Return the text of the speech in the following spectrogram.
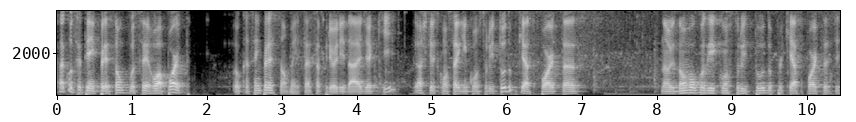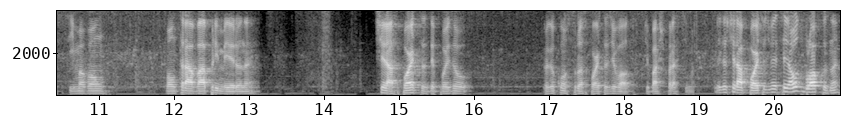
Sabe quando você tem a impressão que você errou a porta? Tô com essa impressão. Aumentar essa prioridade aqui. Eu acho que eles conseguem construir tudo, porque as portas... Não, eles não vão conseguir construir tudo, porque as portas de cima vão, vão travar primeiro, né? Tirar as portas, depois eu... Depois eu construo as portas de volta, de baixo pra cima. De eu tirar a porta, eu devia tirar os blocos, né?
